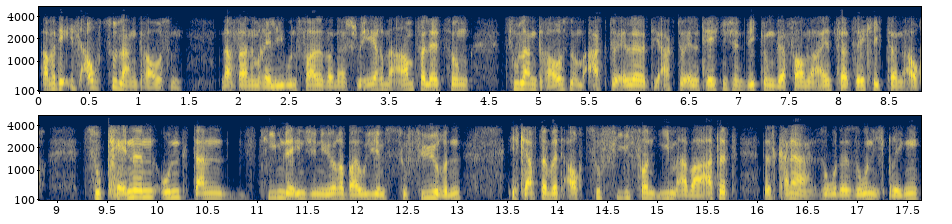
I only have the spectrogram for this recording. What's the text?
aber der ist auch zu lang draußen nach seinem Rallye-Unfall, seiner schweren Armverletzung, zu lang draußen, um aktuelle, die aktuelle technische Entwicklung der Formel 1 tatsächlich dann auch zu kennen und dann das Team der Ingenieure bei Williams zu führen. Ich glaube, da wird auch zu viel von ihm erwartet. Das kann er so oder so nicht bringen.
